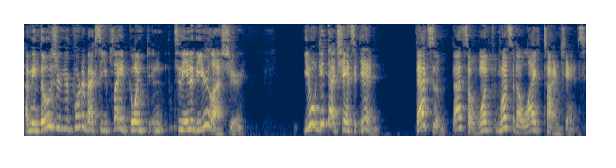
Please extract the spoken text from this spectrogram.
I mean, those are your quarterbacks that you played going in, to the end of the year last year. You don't get that chance again. That's a that's a once once in a lifetime chance.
